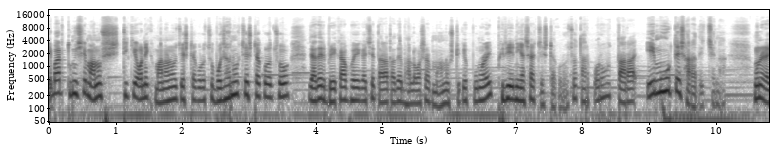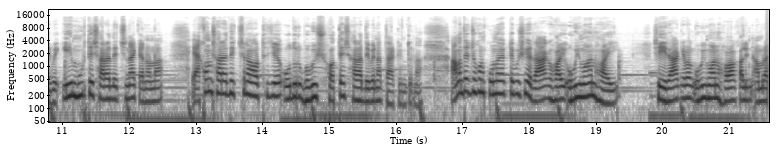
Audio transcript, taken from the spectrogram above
এবার তুমি সে মানুষটিকে অনেক মানানোর চেষ্টা করেছ, বোঝানোর চেষ্টা করেছ, যাদের ব্রেকআপ হয়ে গেছে তারা তাদের ভালোবাসার মানুষটিকে পুনরায় ফিরিয়ে নিয়ে আসার চেষ্টা করেছ, তারপরেও তারা এই মুহূর্তে সাড়া দিচ্ছে না। মনে রাখবে, এই মুহূর্তে সাড়া দিচ্ছে না কেননা এখন সাড়া দিচ্ছে না অর্থে যে অদূর ভবিষ্যতে সাড়া দেবে না তা কিন্তু না। আমাদের যখন কোনো একটা বিষয়ে রাগ হয়, অভিমান হয়, সেই রাগ এবং অভিমান হওয়াকালীন আমরা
